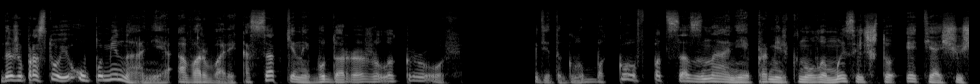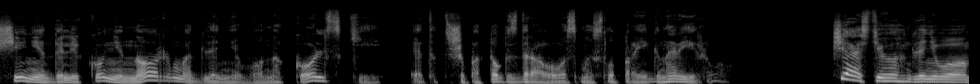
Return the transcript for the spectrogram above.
Даже простое упоминание о Варваре Касаткиной будоражило кровь. Где-то глубоко в подсознании промелькнула мысль, что эти ощущения далеко не норма для него, но Кольский этот шепоток здравого смысла проигнорировал. К счастью для него,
